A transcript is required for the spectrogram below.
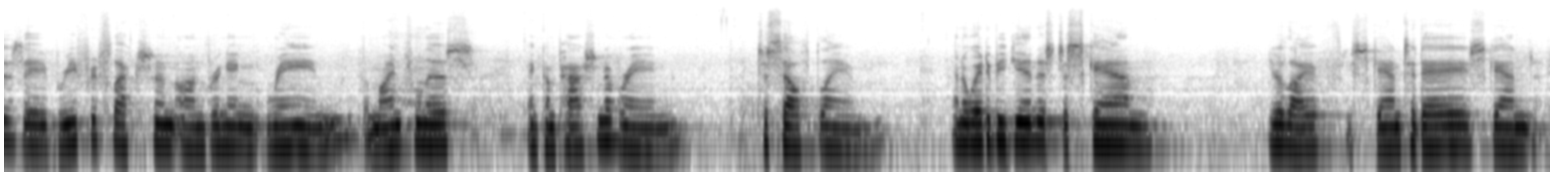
is a brief reflection on bringing rain, the mindfulness and compassion of rain, to self blame. And a way to begin is to scan your life. You scan today, scan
